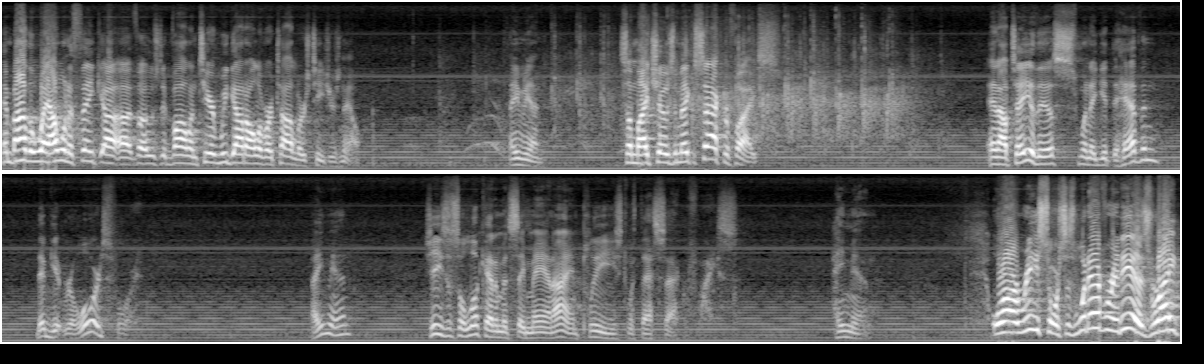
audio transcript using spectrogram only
And by the way, I want to thank uh, uh, those that volunteered. We got all of our toddlers teachers now. Amen. Somebody chose to make a sacrifice. And I'll tell you this when they get to heaven, they'll get rewards for it. Amen. Jesus will look at them and say, Man, I am pleased with that sacrifice. Amen or our resources, whatever it is, right?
